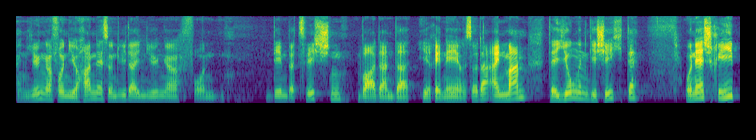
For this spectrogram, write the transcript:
ein Jünger von Johannes und wieder ein Jünger von dem dazwischen war dann der Irenäus, oder? Ein Mann der jungen Geschichte. Und er schrieb,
